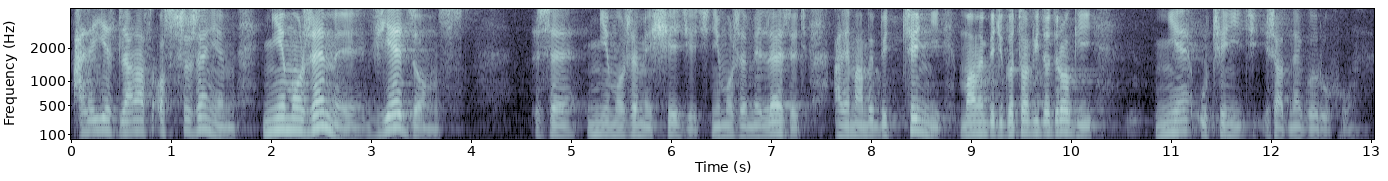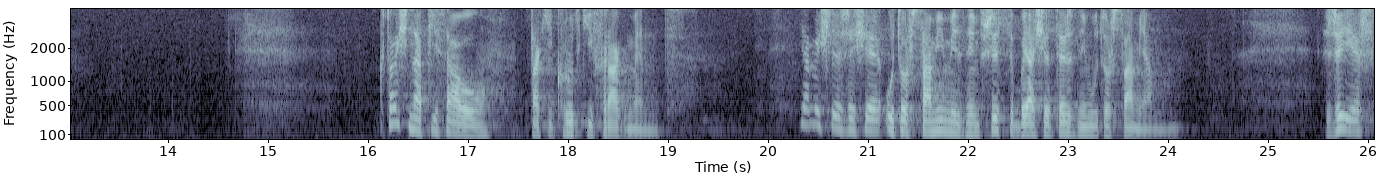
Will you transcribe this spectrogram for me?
ale jest dla nas ostrzeżeniem. Nie możemy, wiedząc, że nie możemy siedzieć, nie możemy leżeć, ale mamy być czynni, mamy być gotowi do drogi, nie uczynić żadnego ruchu. Ktoś napisał taki krótki fragment. Ja myślę, że się utożsamimy z nim wszyscy, bo ja się też z nim utożsamiam. Żyjesz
